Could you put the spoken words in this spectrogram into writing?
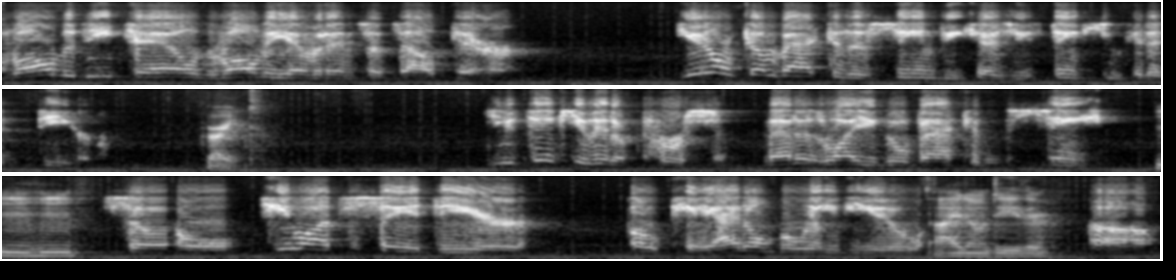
of all the details of all the evidence that's out there, you don't come back to the scene because you think you hit a deer. right. You think you hit a person. That is why you go back to the scene. Mm-hmm. So if you want to say a deer, okay, I don't believe you. I don't either. Uh,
